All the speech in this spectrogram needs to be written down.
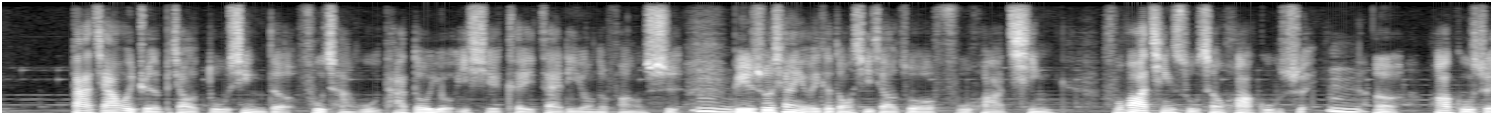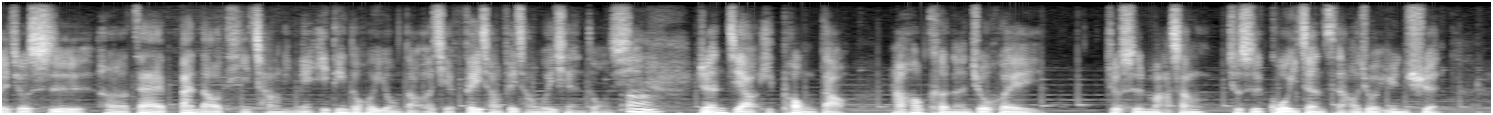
大家会觉得比较有毒性的副产物，它都有一些可以再利用的方式。嗯，比如说像有一个东西叫做氟化氢，氟化氢俗称化骨水。嗯，呃，化骨水就是呃在半导体厂里面一定都会用到，而且非常非常危险的东西。嗯，人只要一碰到。然后可能就会，就是马上就是过一阵子，然后就会晕眩。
